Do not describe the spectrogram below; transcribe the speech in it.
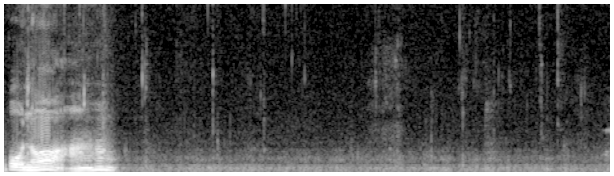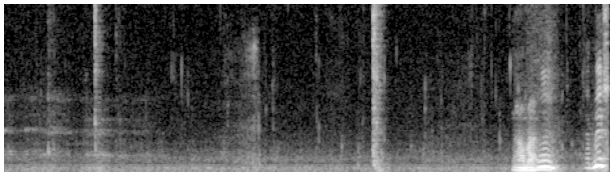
puno. Ah. Naman. Mm, tamis.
